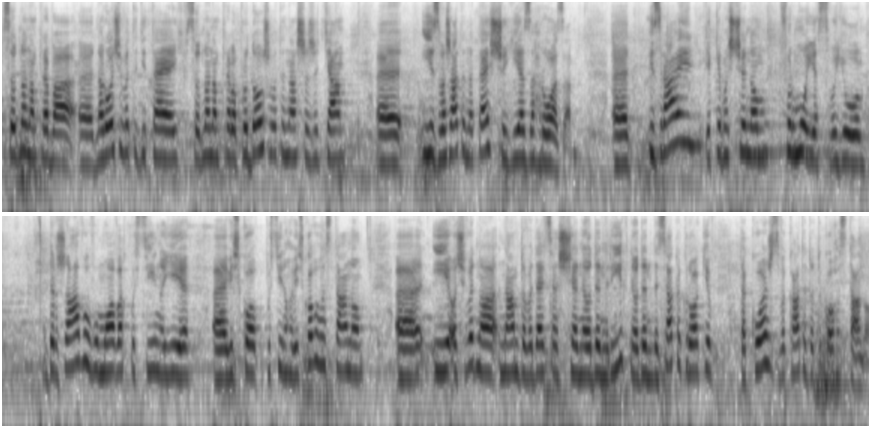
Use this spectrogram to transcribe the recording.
все одно нам треба е, народжувати дітей, все одно нам треба продовжувати наше життя е, і зважати на те, що є загроза. Е, Ізраїль якимось чином формує свою державу в умовах постійної е, військов, постійного військового стану. Е, І очевидно, нам доведеться ще не один рік, не один десяток років також звикати до такого стану.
